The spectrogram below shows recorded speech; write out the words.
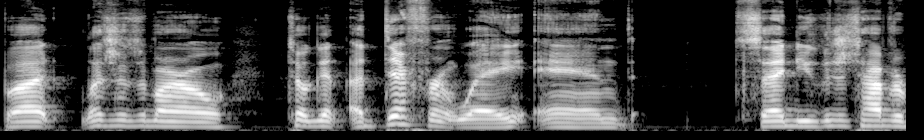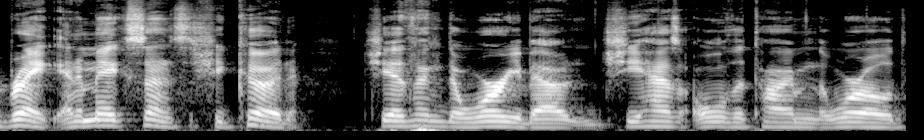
But Legends of Tomorrow took it a different way and said you could just have a break, and it makes sense. She could. She has nothing to worry about. She has all the time in the world,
